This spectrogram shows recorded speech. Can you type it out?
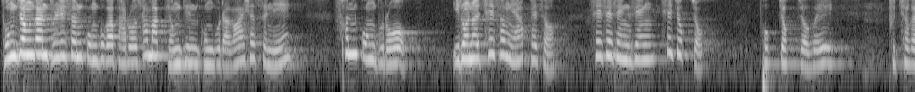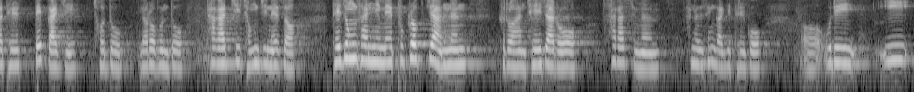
동정간 분리선 공부가 바로 사막 병진 공부라고 하셨으니 선 공부로 이론의 체성에 합해서 세세생생 해족족 복족족의 부처가 될 때까지 저도 여러분도 다 같이 정진해서 대종사님의 부끄럽지 않는 그러한 제자로 살았으면 하는 생각이 들고 어, 우리 이,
